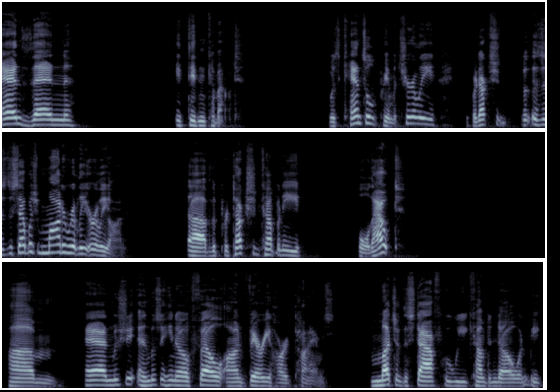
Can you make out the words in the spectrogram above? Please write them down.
And then it didn't come out. It was canceled prematurely. The production was established moderately early on uh, the production company pulled out. Um, and Mushi and Musashino fell on very hard times. Much of the staff who we come to know and be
